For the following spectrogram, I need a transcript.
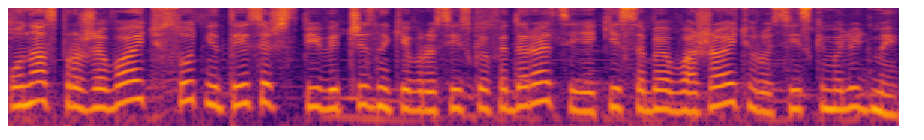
У нас проживають сотні тисяч співвітчизників Російської Федерації, які себе вважають російськими людьми,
